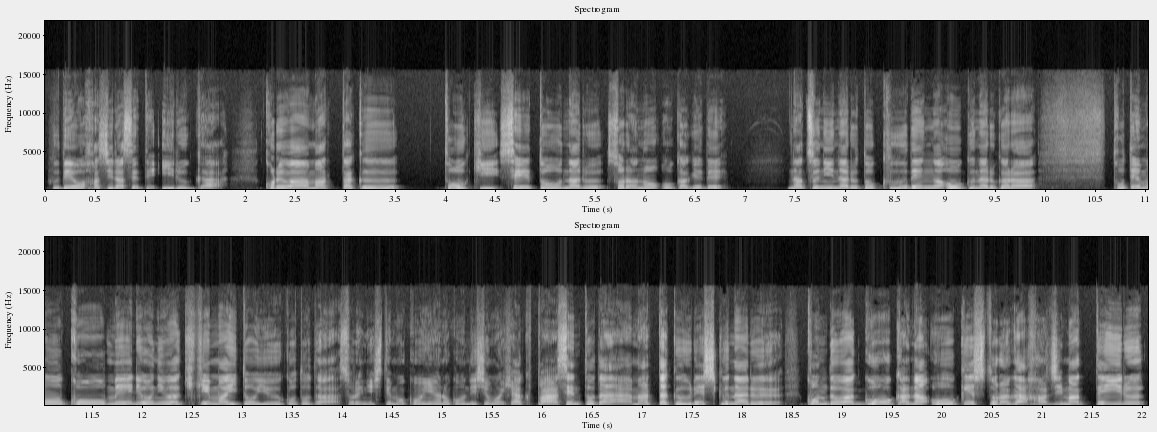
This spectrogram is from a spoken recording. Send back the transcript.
筆を走らせているがこれは全く冬季正当なる空のおかげで夏になると空電が多くなるからとてもこう明瞭には聞けまいということだ。それにしても今夜のコンディションは100%だ。全く嬉しくなる。今度は豪華なオーケストラが始まっている。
